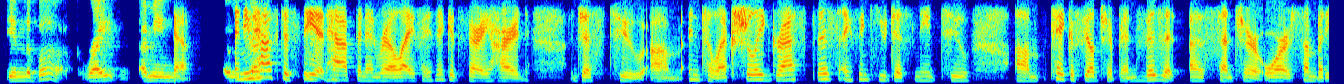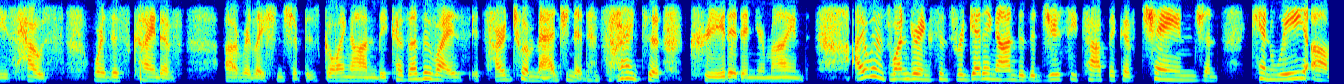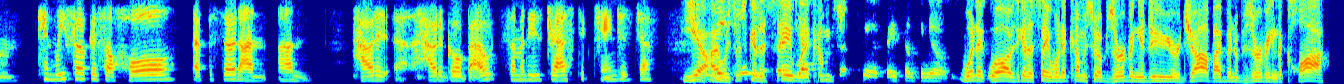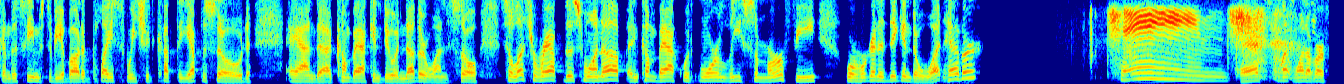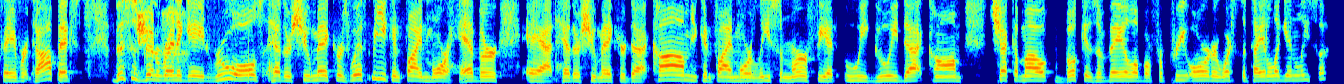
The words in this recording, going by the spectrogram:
in the book, right? I mean, yeah. Uh, and you have to see it happen in real life. I think it's very hard just to um, intellectually grasp this. I think you just need to um, take a field trip and visit a center or somebody's house where this kind of uh, relationship is going on because otherwise it's hard to imagine it. It's hard to create it in your mind. I was wondering, since we're getting on to the juicy topic of change, and can we um, can we focus a whole episode on on how to how to go about some of these drastic changes, Jeff? Yeah, I was just going to say when it comes. Going to say something else. When it well, I was going to say when it comes to observing and doing your job, I've been observing the clock, and this seems to be about a place we should cut the episode and uh, come back and do another one. So, so let's wrap this one up and come back with more Lisa Murphy, where we're going to dig into what, Heather? Change. Excellent. One of our favorite topics. This has been Renegade Rules. Heather Shoemaker's with me. You can find more Heather at heathershoemaker.com. You can find more Lisa Murphy at ooeygooey.com. Check them out. Book is available for pre order. What's the title again, Lisa?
